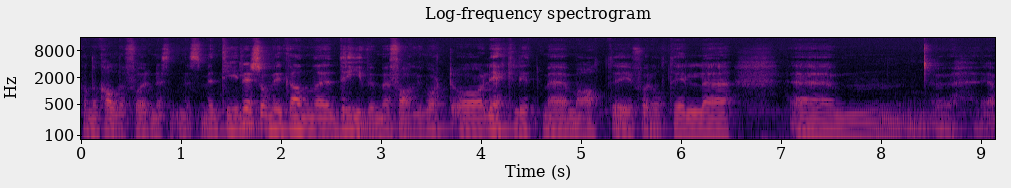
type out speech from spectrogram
kan du kalle det for nesten, nesten ventiler, som vi kan eh, drive med faget vårt og leke litt med mat i forhold til eh, Um, ja,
